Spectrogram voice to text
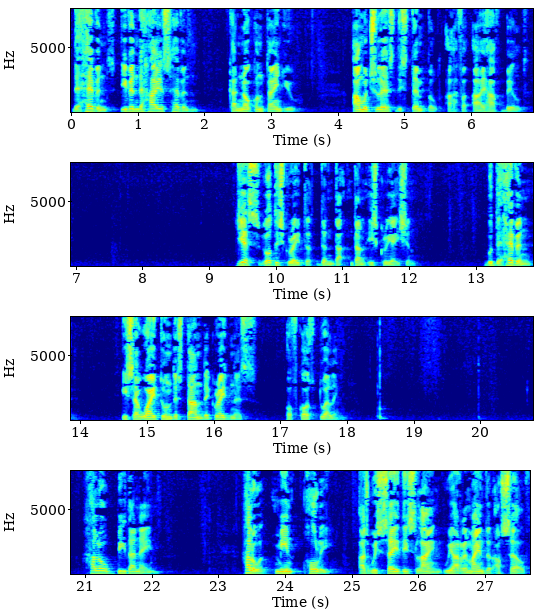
The heavens, even the highest heaven, cannot contain you. How much less this temple I have built? Yes, God is greater than, that, than His creation. But the heaven is a way to understand the greatness of God's dwelling. Hallowed be thy name. Hallowed mean holy. As we say this line, we are reminded ourselves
